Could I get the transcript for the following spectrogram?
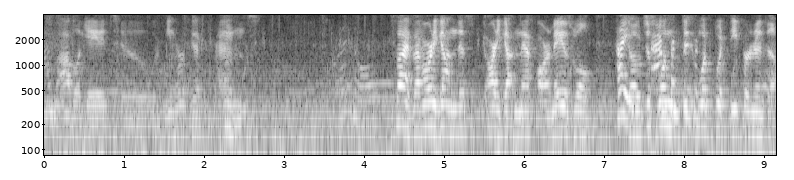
I'm obligated to. I mean, we're good friends. I know. Besides, I've already gotten this, already gotten that far. I may as well Hey, go just I'm one bit, one foot deeper into the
